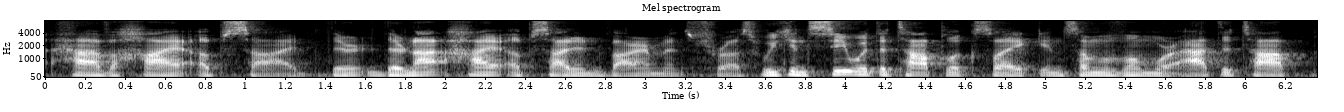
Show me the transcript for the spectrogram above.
have a high upside. They're they're not high upside environments for us. We can see what the top looks like. In some of them, we're at the top.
